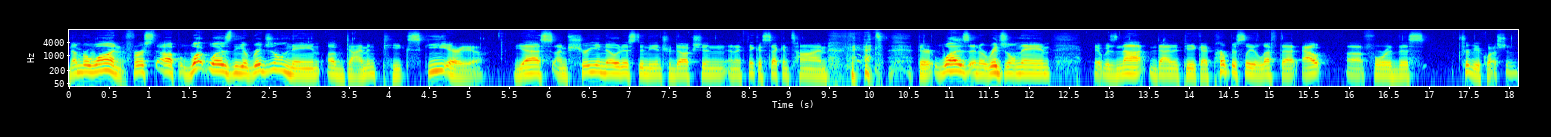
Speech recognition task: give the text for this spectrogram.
Number one, first up, what was the original name of Diamond Peak Ski Area? Yes, I'm sure you noticed in the introduction, and I think a second time, that there was an original name. It was not Diamond Peak. I purposely left that out uh, for this trivia question.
